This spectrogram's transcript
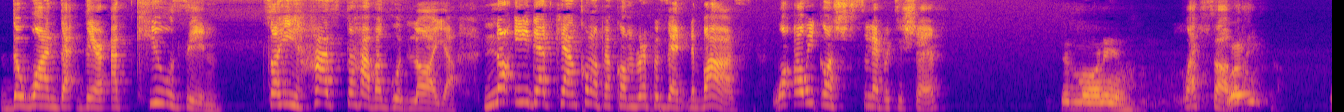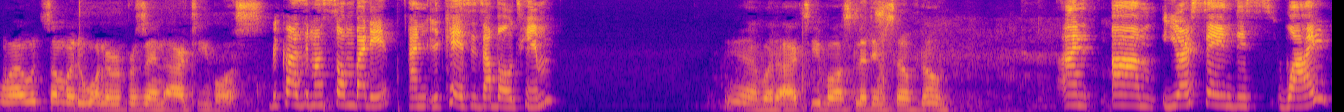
the one that they're accusing. So he has to have a good lawyer. No idiot can come up and come represent the boss. What are we got, celebrity chef? Good morning. What's up? Why, why would somebody want to represent RT Boss? Because him a somebody and the case is about him. Yeah, but RT Boss let himself down. And um you're saying this why?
